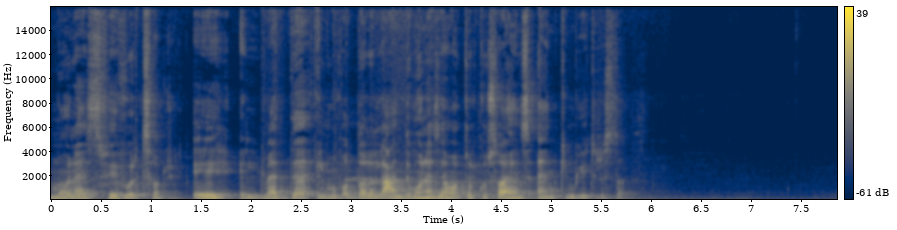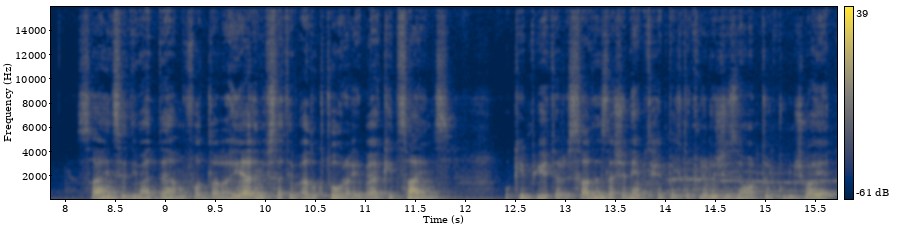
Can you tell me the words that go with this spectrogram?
منا's favorite subject؟ إيه المادة المفضلة اللي عند منى زي ما قلت لكم؟ Science and computer studies. science دي مادة مفضلة. هي نفسها تبقى دكتورة يبقى أكيد science. و computer studies عشان هي بتحب التكنولوجيا زي ما قلت لكم من شوية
